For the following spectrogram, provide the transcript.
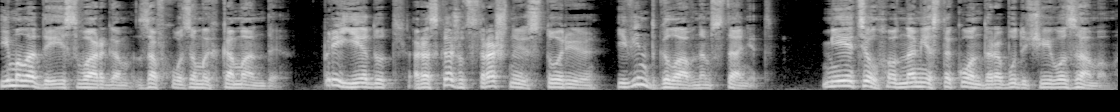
и молодые с Варгом, завхозом их команды. Приедут, расскажут страшную историю, и Винт главным станет. Метил он на место Кондора, будучи его замом.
